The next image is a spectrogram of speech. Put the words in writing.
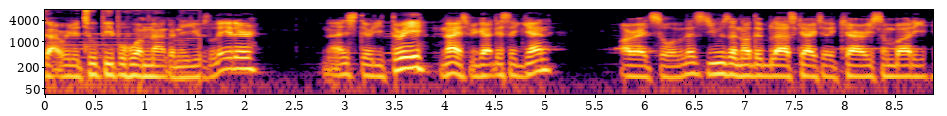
Got rid of two people who I'm not gonna use later. Nice, 33. Nice, we got this again. All right, so let's use another blast character to carry somebody.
